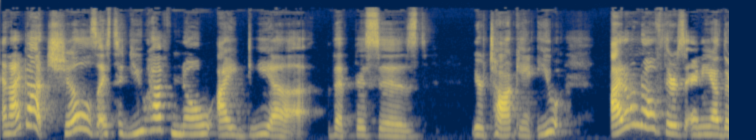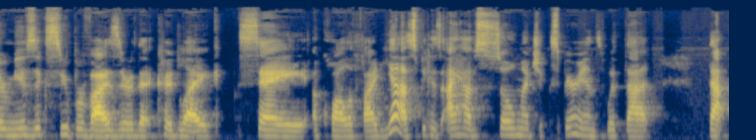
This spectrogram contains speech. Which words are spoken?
And i got chills. I said you have no idea that this is you're talking you i don't know if there's any other music supervisor that could like say a qualified yes because i have so much experience with that that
